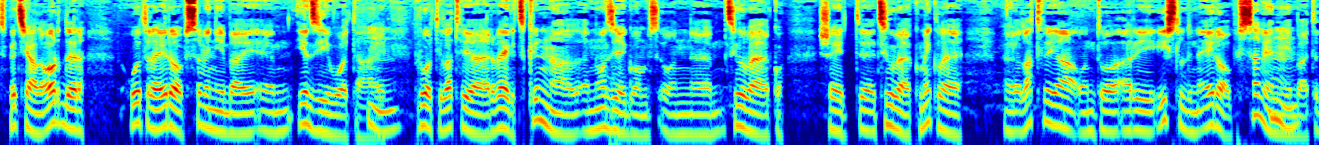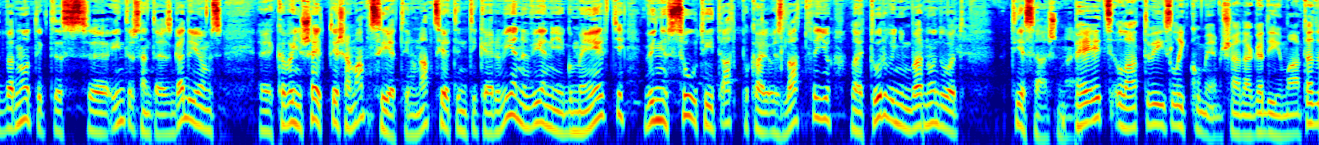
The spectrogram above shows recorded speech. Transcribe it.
speciāla ordera otrai Eiropas Savienībai um, iedzīvotāji. Mm. Proti, Latvijā ir veikts krimināla noziegums un um, cilvēku šeit eh, cilvēku meklē uh, Latvijā un to arī izsludina Eiropas Savienībā, mm. tad var notikt tas uh, interesantais gadījums, uh, ka viņu šeit tiešām apcietina un apcietina tikai ar vienu vienīgu mērķi - viņu sūtīt atpakaļ uz Latviju, lai tur viņu var nodot tiesāšanai. pēc Latvijas likumiem šādā gadījumā. Tad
